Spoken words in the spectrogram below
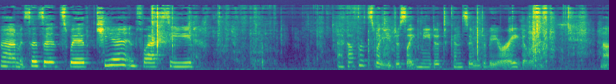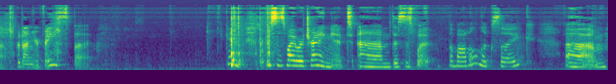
Um, it says it's with chia and flaxseed. I thought that's what you just like needed to consume to be regular not to put on your face, but again, this is why we're trying it. Um, this is what the bottle looks like. Um,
